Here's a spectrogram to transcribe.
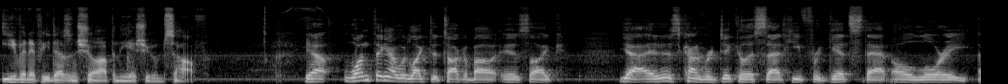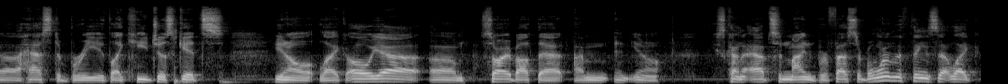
even if he doesn't show up in the issue himself. Yeah, one thing I would like to talk about is like yeah, it is kind of ridiculous that he forgets that oh Laurie uh, has to breathe. Like he just gets, you know, like oh yeah, um, sorry about that. I'm, and, you know, he's kind of absent-minded professor. But one of the things that like,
